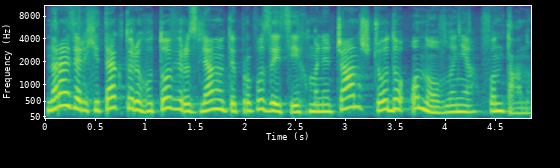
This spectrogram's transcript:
Наразі архітектори готові розглянути пропозиції хмельничан щодо оновлення фонтану.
